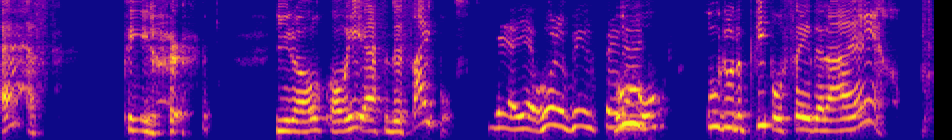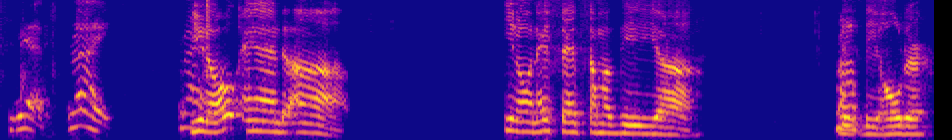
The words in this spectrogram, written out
asked Peter, you know, or he asked the disciples, Yeah, yeah. Who do people say who who do the people say that I am? Yes, right. Right. You know, and uh, you know, and they said some of the uh the, Prophet- the older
